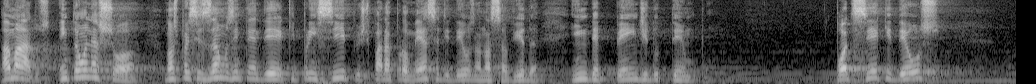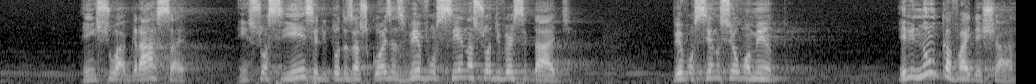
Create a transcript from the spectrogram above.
Amados, então olha só, nós precisamos entender que princípios para a promessa de Deus na nossa vida independe do tempo. Pode ser que Deus, em sua graça em sua ciência de todas as coisas, vê você na sua diversidade, vê você no seu momento. Ele nunca vai deixar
